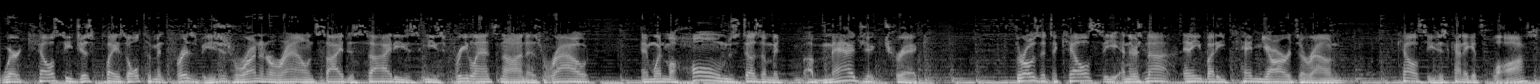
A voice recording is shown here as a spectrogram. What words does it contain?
where Kelce just plays ultimate frisbee. He's just running around side to side. He's he's freelancing on his route. And when Mahomes does a, a magic trick, throws it to Kelce, and there's not anybody 10 yards around Kelce. he just kind of gets lost.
